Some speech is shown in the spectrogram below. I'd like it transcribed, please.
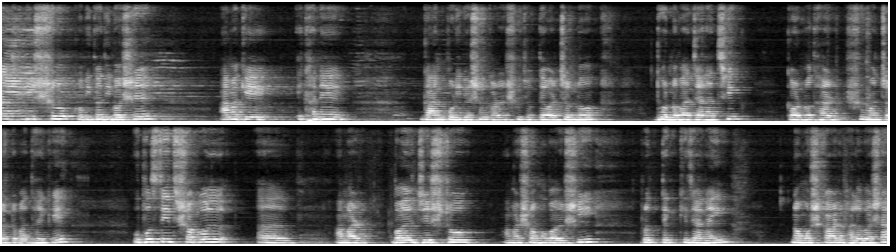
আজ বিশ্ব কবিতা দিবসে আমাকে এখানে গান পরিবেশন করার সুযোগ দেওয়ার জন্য ধন্যবাদ জানাচ্ছি কর্ণধার সুমন চট্টোপাধ্যায়কে। উপস্থিত সকল আমার বয়োজ্যেষ্ঠ, আমার সমবয়সী প্রত্যেককে জানাই নমস্কার, ভালোবাসা।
